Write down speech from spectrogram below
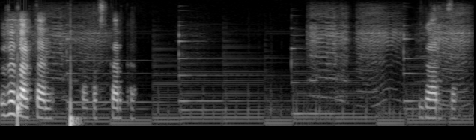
Wywal ten, tą kostkarkę. Gardzę.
